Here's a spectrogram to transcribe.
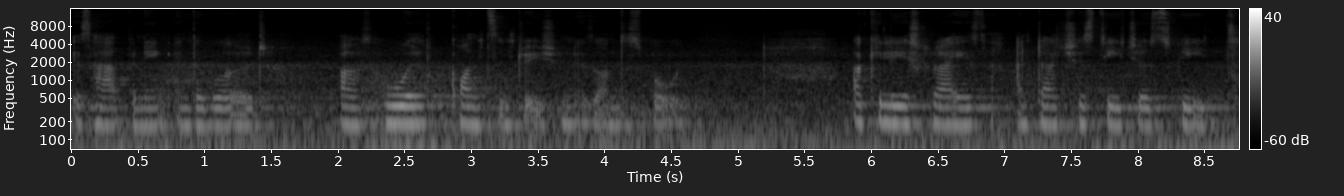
is happening in the world. Our whole concentration is on the sport. Akhilesh cries and touches teacher's feet.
